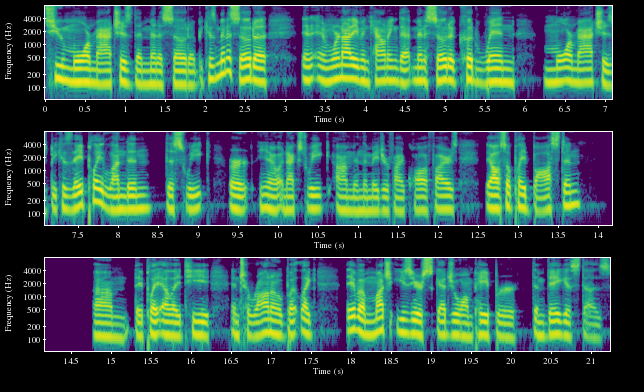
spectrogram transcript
two more matches than Minnesota because Minnesota, and, and we're not even counting that Minnesota could win more matches because they play London this week or you know next week um in the major five qualifiers. They also play Boston. Um, they play LAT and Toronto, but like they have a much easier schedule on paper than Vegas does,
